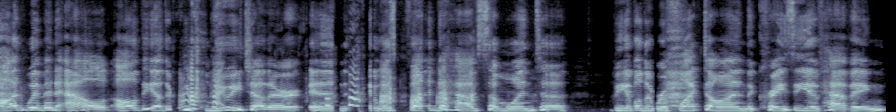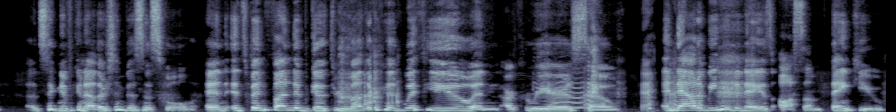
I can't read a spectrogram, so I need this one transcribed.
odd women out. All the other people knew each other, and it was fun to have someone to be able to reflect on the crazy of having significant others in business school. And it's been fun to go through motherhood with you and our careers. Yeah. So, and now to be here today is awesome. Thank you.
